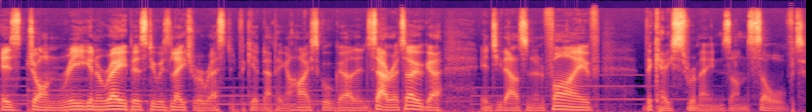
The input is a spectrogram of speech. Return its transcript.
is John Regan, a rapist who was later arrested for kidnapping a high school girl in Saratoga in 2005. The case remains unsolved.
